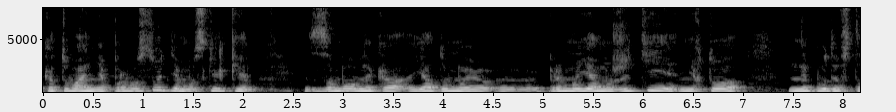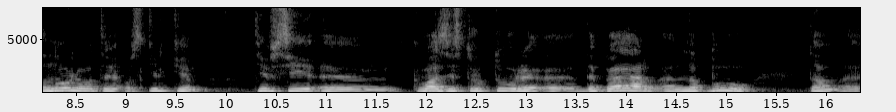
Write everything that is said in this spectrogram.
катування правосуддям, оскільки замовника, я думаю, е, при моєму житті ніхто не буде встановлювати, оскільки ті всі е, квазіструктури е, ДБР, е, НАБУ, там е,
